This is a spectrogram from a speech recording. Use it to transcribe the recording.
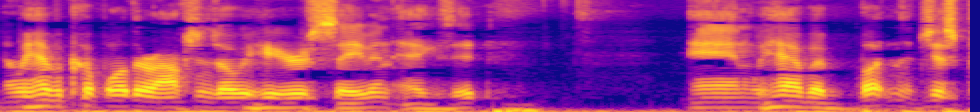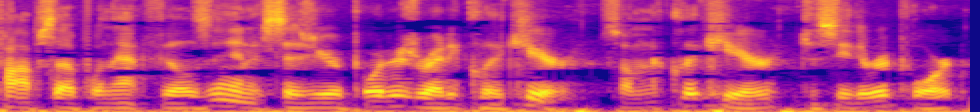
Now we have a couple other options over here, save and exit and we have a button that just pops up when that fills in. It says your report is ready. Click here. So I'm going to click here to see the report.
